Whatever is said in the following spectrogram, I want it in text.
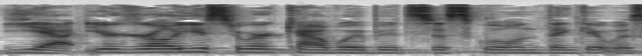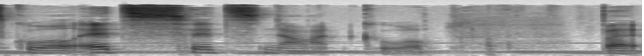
Yeah, your girl used to wear cowboy boots to school and think it was cool. It's it's not cool. But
